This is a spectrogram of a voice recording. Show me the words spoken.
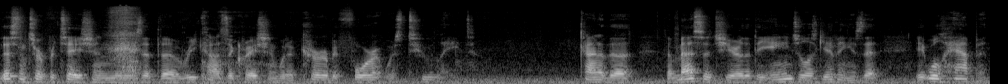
This interpretation means that the reconsecration would occur before it was too late. Kind of the, the message here that the angel is giving is that it will happen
